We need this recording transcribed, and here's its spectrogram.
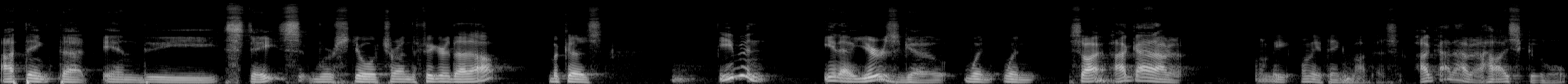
I think that in the states we're still trying to figure that out because even you know years ago when when so I, I got out of let me let me think about this. I got out of high school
